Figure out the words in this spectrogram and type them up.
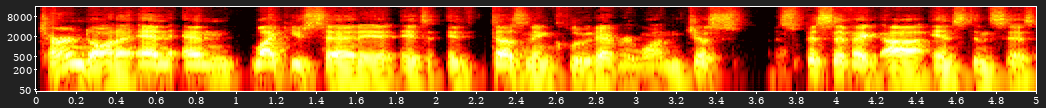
turned on it. And and like you said, it, it, it doesn't include everyone, just specific uh, instances.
